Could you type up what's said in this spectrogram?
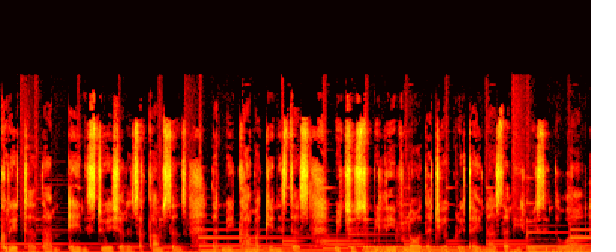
greater than any situation and circumstance that may come against us. We choose to believe, Lord, that you are greater in us than he who is in the world.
